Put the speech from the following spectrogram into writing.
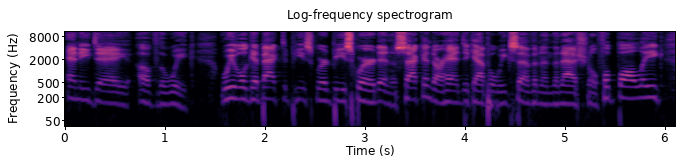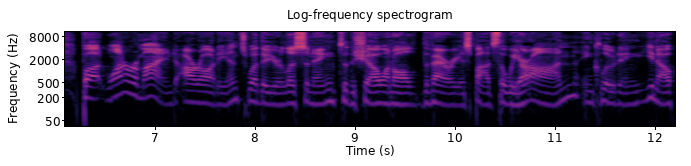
any day of the week. We will get back to P squared B squared in a second, our handicap of Week Seven in the National Football League. But want to remind our audience, whether you're listening to the show on all the various spots that we are on, including you know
